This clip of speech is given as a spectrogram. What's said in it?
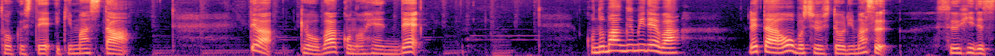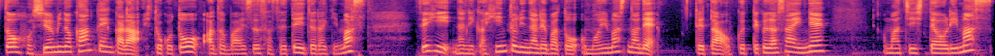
トークしていきました。では今日はこの辺で。この番組ではレターを募集しております。数秘術と星読みの観点から一言をアドバイスさせていただきます。ぜひ何かヒントになればと思いますのでレター送ってくださいね。お待ちしております。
